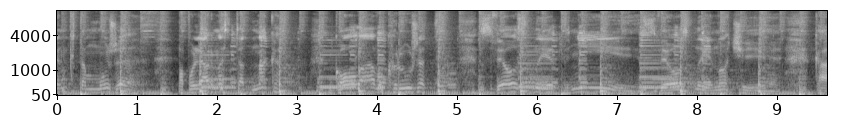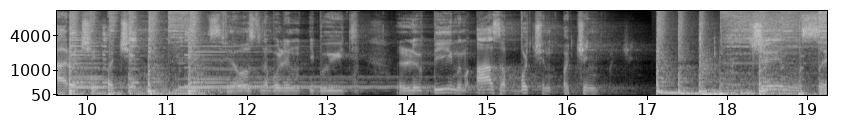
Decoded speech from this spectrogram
популярен к тому же. Популярность, однако, голову кружат. Звездные дни, звездные ночи. Короче, очень звездно болен и быть Любимым озабочен очень. Джинсы,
